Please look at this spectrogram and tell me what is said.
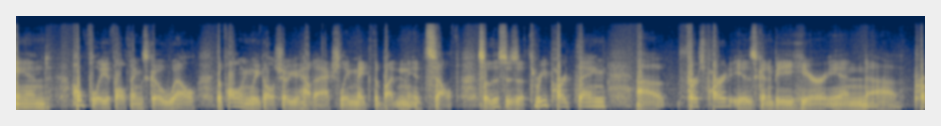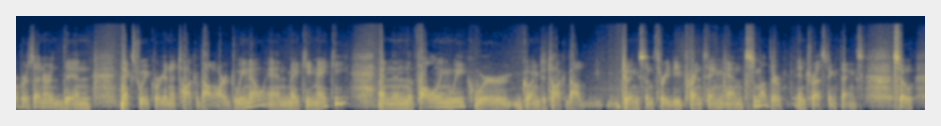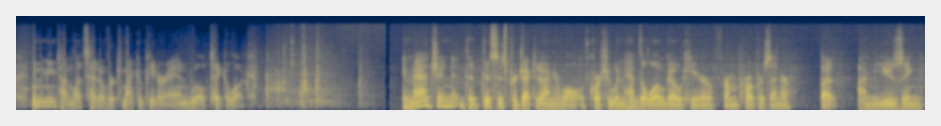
And hopefully, if all things go well, the following week I'll show you how to actually make the button itself. So this is a three-part thing. Uh, first part is going to be here in uh, ProPresenter. Then next week we're going to talk about Arduino and Makey Makey. And then the following week we're going to talk about doing some 3D printing and some other interesting things. So in the meantime, let's head over to my computer and we'll take a look. Imagine that this is projected on your wall. Of course, you wouldn't have the logo here from ProPresenter, but I'm using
